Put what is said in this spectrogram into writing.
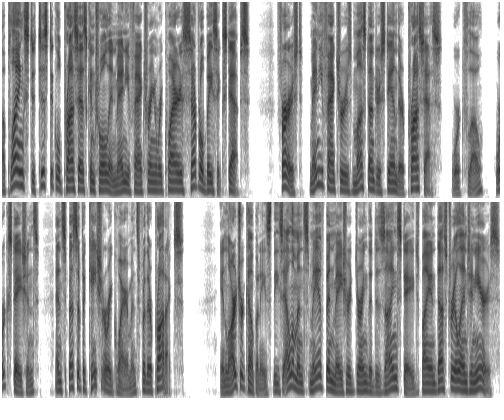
Applying statistical process control in manufacturing requires several basic steps. First, manufacturers must understand their process, workflow, workstations, and specification requirements for their products. In larger companies, these elements may have been measured during the design stage by industrial engineers.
